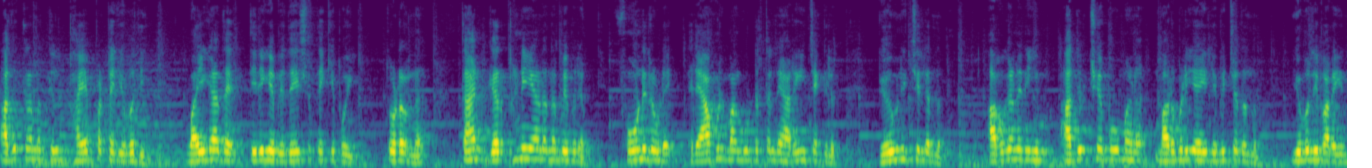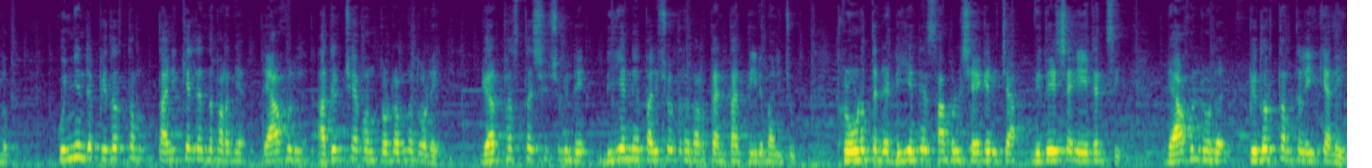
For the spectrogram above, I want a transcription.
അതിക്രമത്തിൽ ഭയപ്പെട്ട യുവതി വൈകാതെ തിരികെ വിദേശത്തേക്ക് പോയി. തുടർന്ന് താൻ ഗർഭിണിയാണെന്ന വിവരം ഫോണിലൂടെ രാഹുൽ മാങ്കൂട്ടത്തിനെ അറിയിച്ചെങ്കിലും ഗൗനിച്ചില്ലെന്നും അവഗണനയും അധിക്ഷേപവുമാണ് മറുപടിയായി ലഭിച്ചതെന്നും യുവതി പറയുന്നു. കുഞ്ഞിന്റെ പിതൃത്വം തനിക്കല്ലെന്ന് പറഞ്ഞ് രാഹുൽ അധിക്ഷേപം തുടർന്നതോടെ ഗർഭസ്ഥ ശിശുവിന്റെ ഡി എൻ എ പരിശോധന നടത്താൻ താൻ തീരുമാനിച്ചു. ഭ്രൂണത്തിന്റെ ഡി എൻ എ സാമ്പിൾ ശേഖരിച്ച വിദേശ ഏജൻസി രാഹുലിനോട് പിതൃത്വം തെളിയിക്കാനായി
